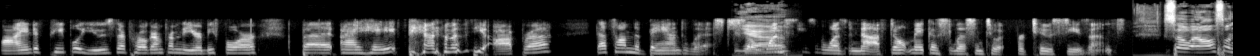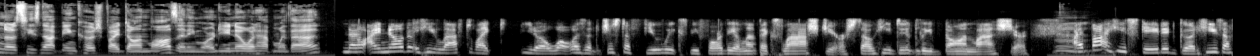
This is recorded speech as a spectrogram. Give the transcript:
mind if people use their program from the year before, but I hate Phantom of the Opera. That's on the banned list. So Yeah. one season was enough. Don't make us listen to it for two seasons. So, I also notice he's not being coached by Don Laws anymore. Do you know what happened with that? No, I know that he left like, you know, what was it, just a few weeks before the Olympics last year. So he did leave Don last year. Mm. I thought he skated good. He's a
